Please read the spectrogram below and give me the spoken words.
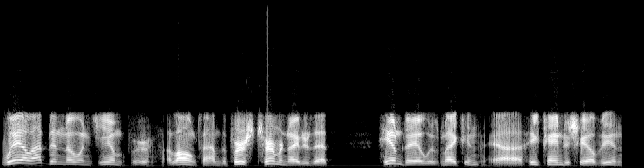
Well, I've been knowing Jim for a long time. The first Terminator that Hemdale was making, uh, he came to Shelby and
